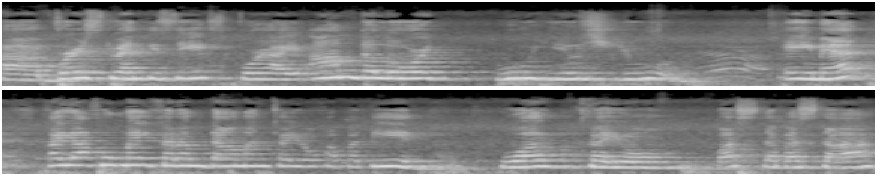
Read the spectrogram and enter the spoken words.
uh, verse 26, For I am the Lord who heals you. Amen? Kaya kung may karamdaman kayo kapatid, huwag kayong basta-basta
